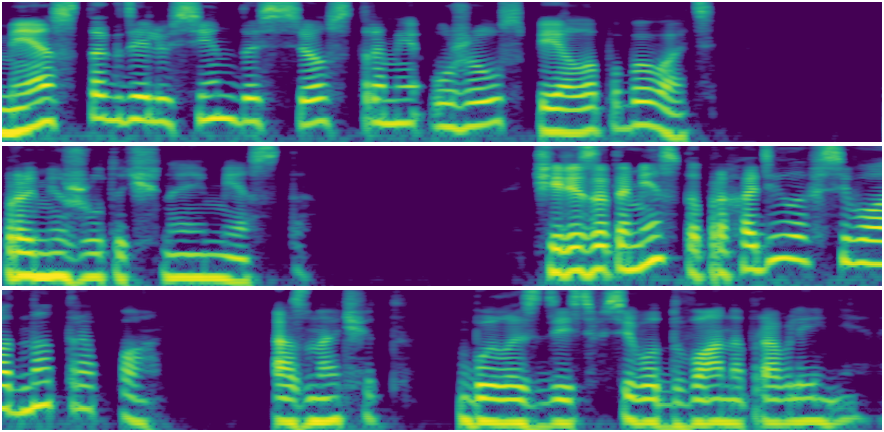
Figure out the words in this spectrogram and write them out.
Место, где Люсинда с сестрами уже успела побывать. Промежуточное место. Через это место проходила всего одна тропа, а значит, было здесь всего два направления.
